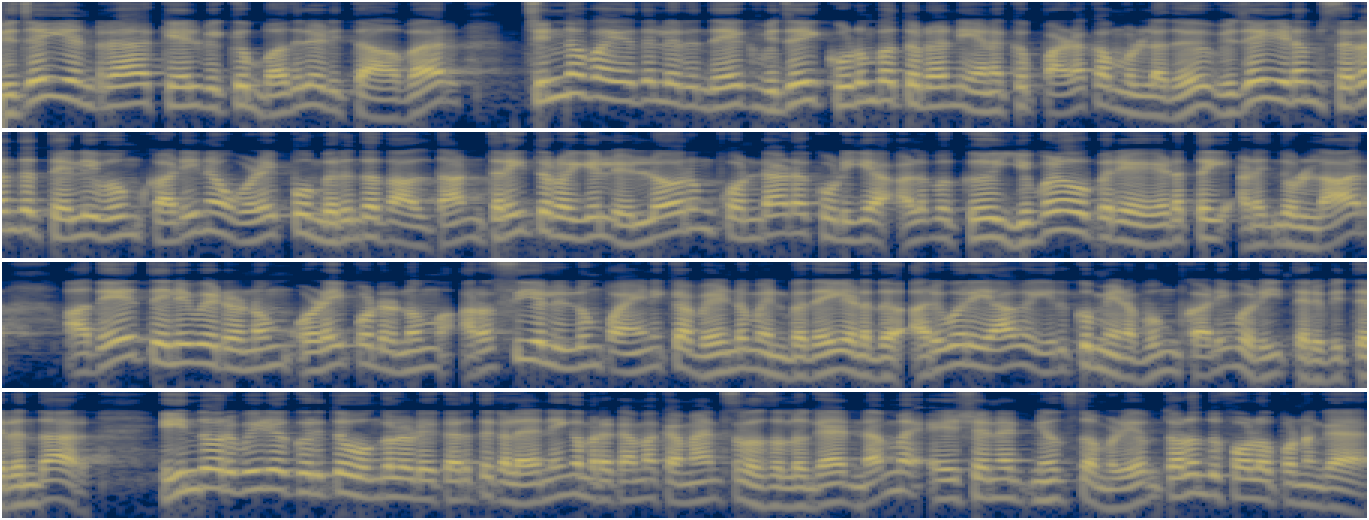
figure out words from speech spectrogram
விஜய் என்ற கேள்விக்கு பதிலளித்த அவர் சின்ன வயதிலிருந்தே விஜய் குடும்பத்துடன் எனக்கு பழக்கம் உள்ளது. விஜயிடம் சிறந்த தெளிவும் கடின உழைப்பும் இருந்ததால் தான் திரைத்துறையில் எல்லோரும் கொண்டாடக்கூடிய அளவுக்கு இவ்வளவு பெரிய இடத்தை அடைந்துள்ளார். அதே தெளிவுடனும் உழைப்புடனும் அரசியலிலும் பயணிக்க வேண்டும் என்பதே எனது அறிவுரையாக இருக்கும் எனவும் கனிமொழி தெரிவித்திருந்தார். இந்த ஒரு வீடியோ குறித்து உங்களுடைய கருத்துக்களை நீங்கள் மறக்காம கமெண்ட்ஸில் சொல்லுங்கள் நம்ம ஏஷியநெட் நியூஸ் தமிழையும் தொடர்ந்து ஃபாலோ பண்ணுங்கள்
